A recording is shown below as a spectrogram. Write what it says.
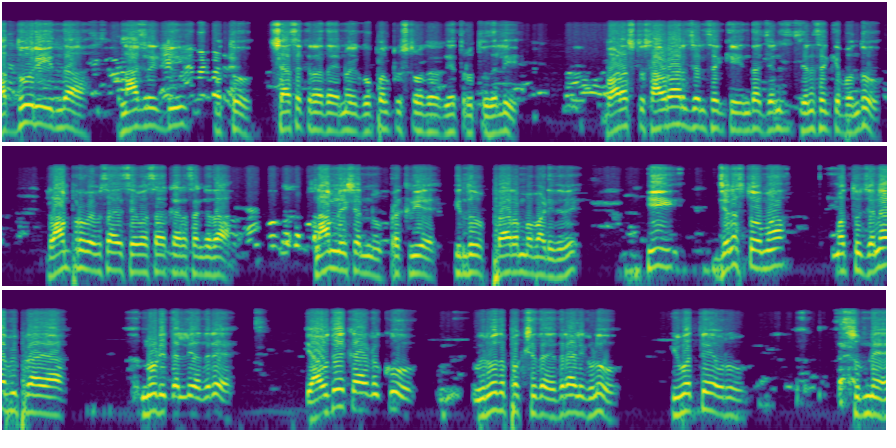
ಅದ್ದೂರಿಯಿಂದ ನಾಗರೆಡ್ಡಿ ಮತ್ತು ಶಾಸಕರಾದ ಎನ್ ವೈ ಗೋಪಾಲಕೃಷ್ಣ ಅವರ ನೇತೃತ್ವದಲ್ಲಿ ಬಹಳಷ್ಟು ಸಾವಿರಾರು ಜನಸಂಖ್ಯೆಯಿಂದ ಜನ ಜನಸಂಖ್ಯೆ ಬಂದು ರಾಂಪುರ ವ್ಯವಸಾಯ ಸೇವಾ ಸಹಕಾರ ಸಂಘದ ನಾಮಿನೇಷನ್ ಪ್ರಕ್ರಿಯೆ ಇಂದು ಪ್ರಾರಂಭ ಮಾಡಿದ್ದೇವೆ. ಈ ಜನಸ್ತೋಮ ಮತ್ತು ಜನಾಭಿಪ್ರಾಯ ನೋಡಿದಲ್ಲಿ ಆದರೆ ಯಾವುದೇ ಕಾರಣಕ್ಕೂ ವಿರೋಧ ಪಕ್ಷದ ಎದುರಾಳಿಗಳು ಇವತ್ತೇ ಅವರು ಸುಮ್ಮನೆ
